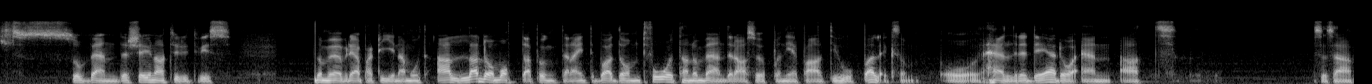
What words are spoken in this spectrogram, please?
så vänder sig ju naturligtvis de övriga partierna mot alla de åtta punkterna. Inte bara de två utan de vänder alltså upp och ner på alltihopa. Liksom. Och hellre det då än att, så att säga,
